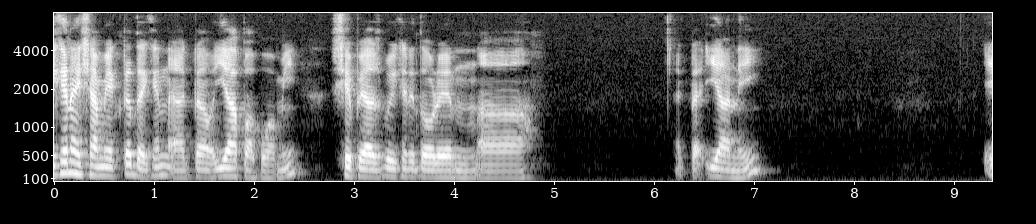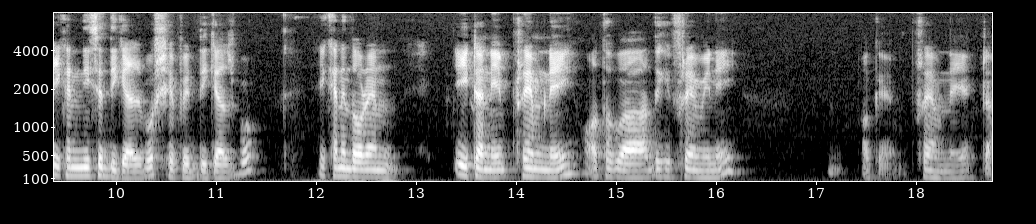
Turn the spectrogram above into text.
এখানে এসে আমি একটা দেখেন, একটা ইয়া পাবো আমি শেপে আসব, এখানে ধরেন একটা ইয়া নেই। এইখানে নিচের দিকে আসব শেপের দিকে আসব। এখানে ধরেন, এইটা নেই ফ্রেম নেই, অথবা দেখি ফ্রেমই নেই। ওকে ফ্রেম নেই একটা।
